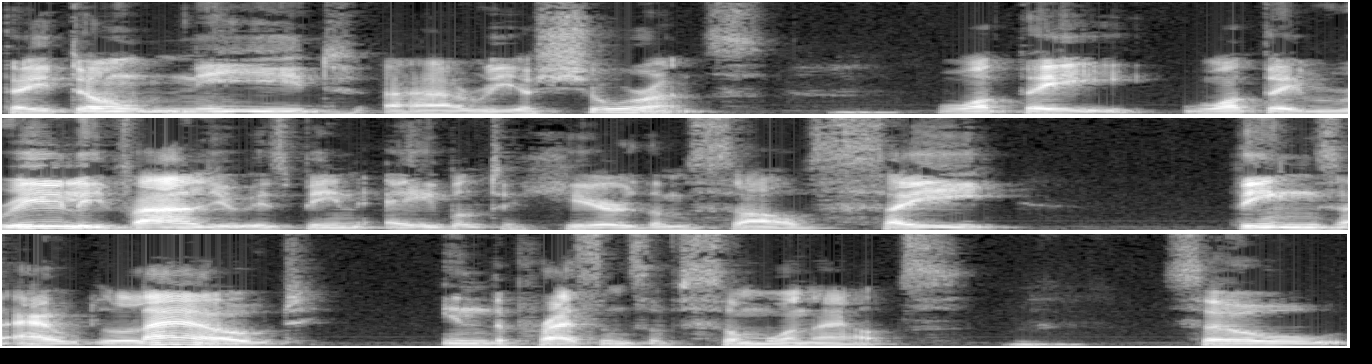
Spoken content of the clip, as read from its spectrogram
They don't need uh, reassurance. Mm-hmm. What they what they really value is being able to hear themselves say things out loud in the presence of someone else mm-hmm. so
